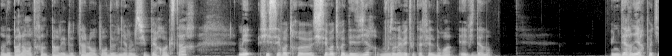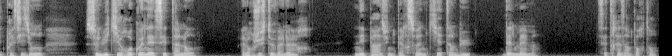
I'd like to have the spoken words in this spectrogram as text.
On n'est pas là en train de parler de talent pour devenir une super rockstar, mais si c'est votre, si c'est votre désir, vous en avez tout à fait le droit, évidemment. Une dernière petite précision, celui qui reconnaît ses talents leur juste valeur n'est pas une personne qui est but d'elle-même. C'est très important.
